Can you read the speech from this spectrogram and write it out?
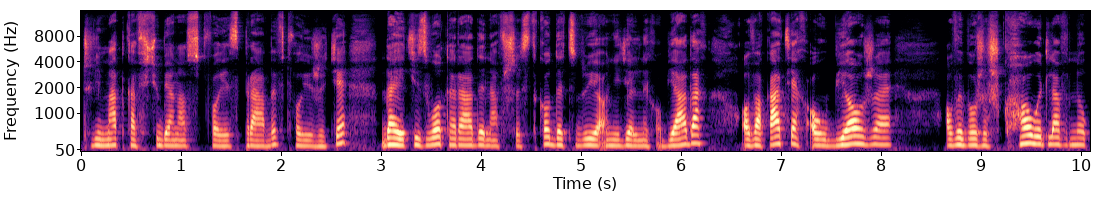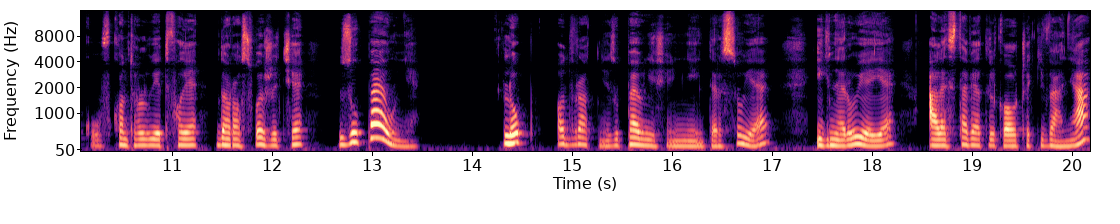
Czyli matka wściubiana w Twoje sprawy, w Twoje życie, daje Ci złote rady na wszystko, decyduje o niedzielnych obiadach, o wakacjach, o ubiorze, o wyborze szkoły dla wnuków, kontroluje Twoje dorosłe życie zupełnie. Lub odwrotnie, zupełnie się nim nie interesuje, ignoruje je, ale stawia tylko oczekiwania,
